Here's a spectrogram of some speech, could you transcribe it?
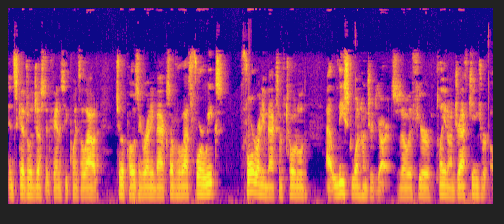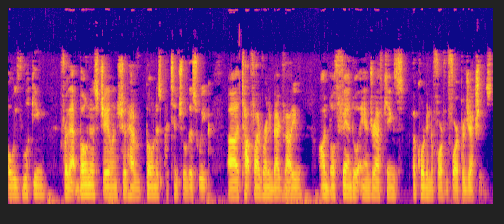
in schedule adjusted fantasy points allowed to opposing running backs. Over the last four weeks, four running backs have totaled at least 100 yards. So if you're playing on DraftKings, we're always looking for that bonus. Jaylen should have bonus potential this week. Uh, top five running back value on both FanDuel and DraftKings, according to 4 for 4 projections.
